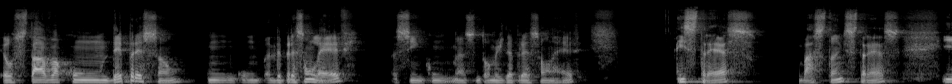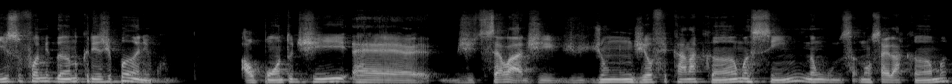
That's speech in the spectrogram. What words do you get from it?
eu estava com depressão, com, com depressão leve, assim, com né, sintomas de depressão leve, estresse, bastante estresse, e isso foi me dando crise de pânico, ao ponto de, é, de sei lá, de, de, de, um dia eu ficar na cama, assim, não, não sair da cama,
